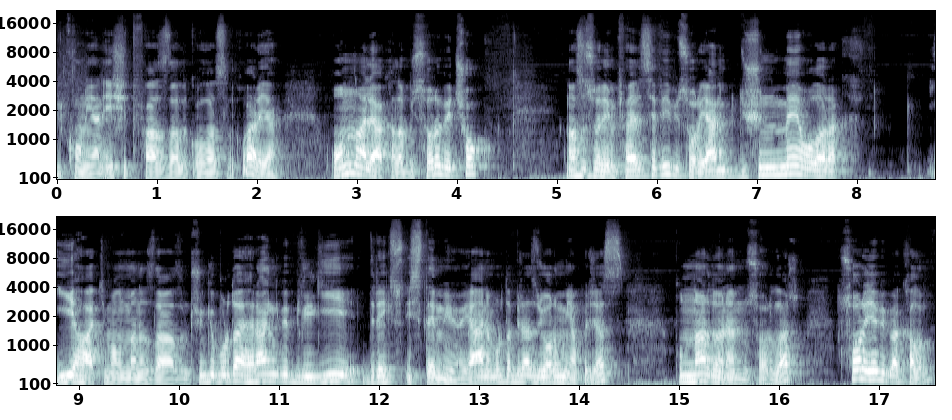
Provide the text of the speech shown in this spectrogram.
bir konu. Yani eşit fazlalık olasılık var ya. Onunla alakalı bir soru ve çok nasıl söyleyeyim felsefi bir soru. Yani düşünme olarak iyi hakim olmanız lazım. Çünkü burada herhangi bir bilgiyi direkt istemiyor. Yani burada biraz yorum yapacağız. Bunlar da önemli sorular. Soruya bir bakalım.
